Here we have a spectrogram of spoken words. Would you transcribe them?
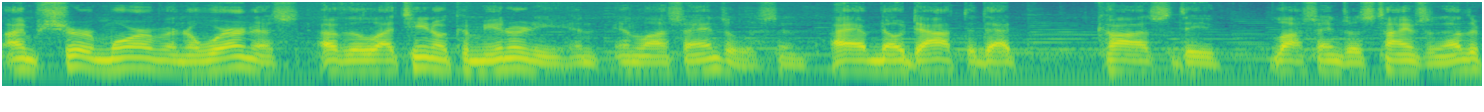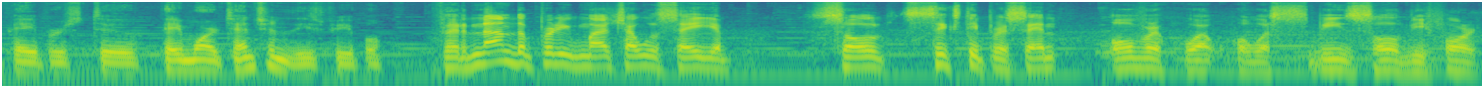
I'm sure, more of an awareness of the Latino community in, in Los Angeles. And I have no doubt that that caused the Los Angeles Times and other papers to pay more attention to these people. Fernando pretty much, I would say, uh, sold 60% over what, what was being sold before.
